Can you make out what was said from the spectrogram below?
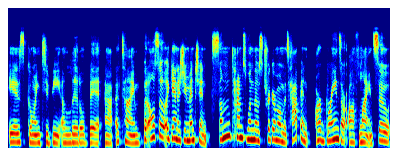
is going to be a little bit at a time. But also, again, as you mentioned, sometimes when those trigger moments happen, our brains are offline. So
